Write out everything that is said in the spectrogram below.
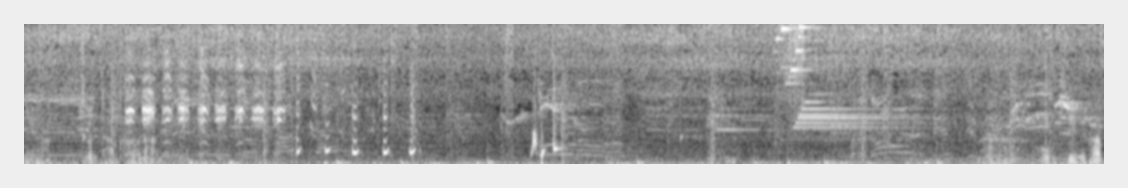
นี่ครับส่วนทางเข้านะครับโอเคครับ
